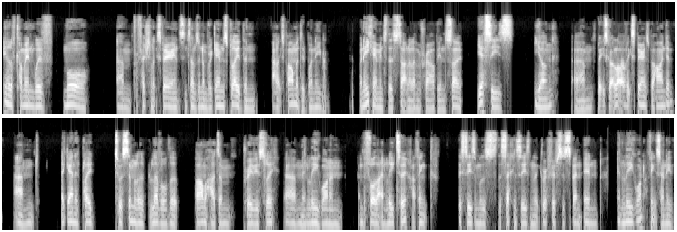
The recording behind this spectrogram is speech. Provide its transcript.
he'll have come in with more um, professional experience in terms of number of games played than Alex Palmer did when he when he came into the starting eleven for Albion. So yes, he's young, um, but he's got a lot of experience behind him, and again, had played to a similar level that Palmer had him previously um, in League One and and before that in League Two. I think this season was the second season that Griffiths has spent in, in League One. I think it's only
